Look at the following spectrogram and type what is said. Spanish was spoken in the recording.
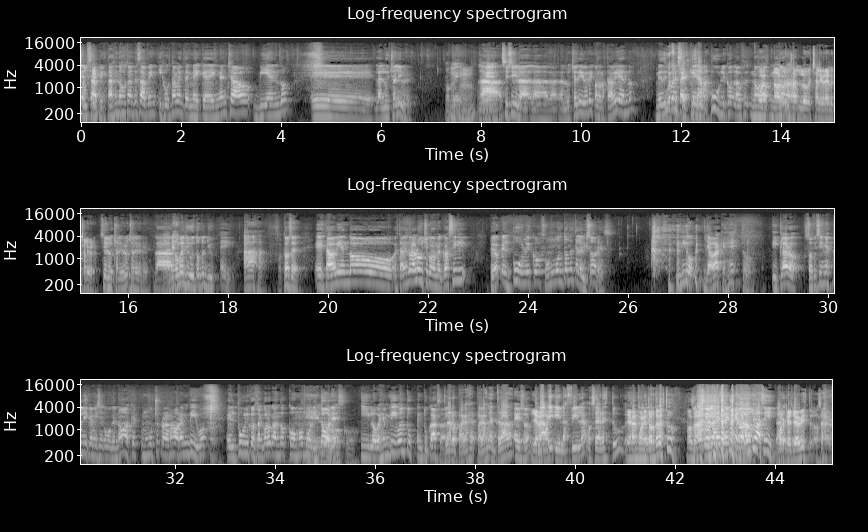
el zapping, estaba haciendo justamente zapping y justamente me quedé enganchado viendo eh, la lucha libre. Ok. Ujú. está La, sí, sí, la, la- la- la lucha libre y cuando lo estaba viendo me di UFC, cuenta ¿qué que el llama? público... la UFC no, no, no, no, lucha, no. lucha libre, lucha libre. Sí, lucha libre, lucha libre. La La México. WWA. Ajá. ok. Entonces, estaba viendo, estaba viendo la lucha y cuando me quedo así, veo que el público son un montón de televisores. Y digo, ya va, ¿qué es esto? Y claro, Sofi sí me explica, me dice como que no, es que muchos programas ahora en vivo, el público lo están colocando como Qué monitores loco. y lo ves en vivo en tu, en tu casa. Claro, pagas, pagas la entrada. Eso. Y el la- y, y la fila, o sea, eres tú. ¿Y en el monitor te ves tú? O sea, ¿Tú te acuerdas de ese- es así. Porque yo he visto, o sea,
